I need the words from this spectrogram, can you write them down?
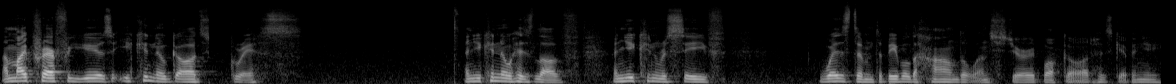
And my prayer for you is that you can know God's grace and you can know His love and you can receive wisdom to be able to handle and steward what God has given you.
